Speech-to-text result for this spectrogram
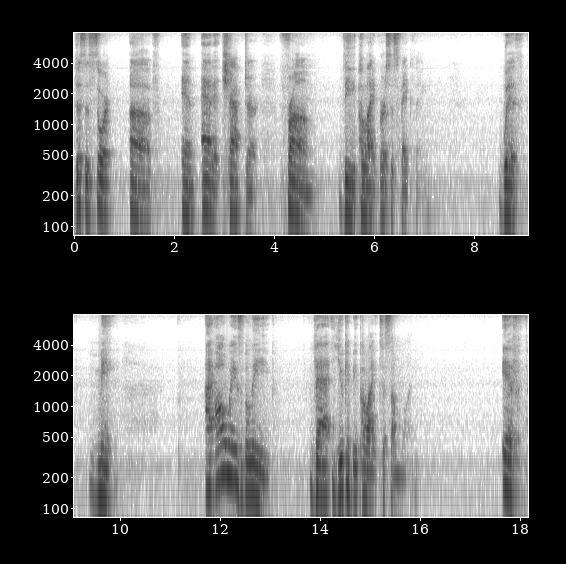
this is sort of an added chapter from the polite versus fake thing with me. I always believe that you can be polite to someone if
